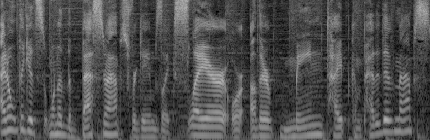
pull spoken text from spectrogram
I don't think it's one of the best maps for games like Slayer or other main type competitive maps.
